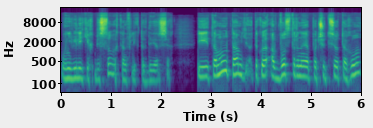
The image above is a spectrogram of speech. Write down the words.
у невялікіх бясцовых канфліктах дыверсіях і таму там такое абвостранае пачуццё таго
